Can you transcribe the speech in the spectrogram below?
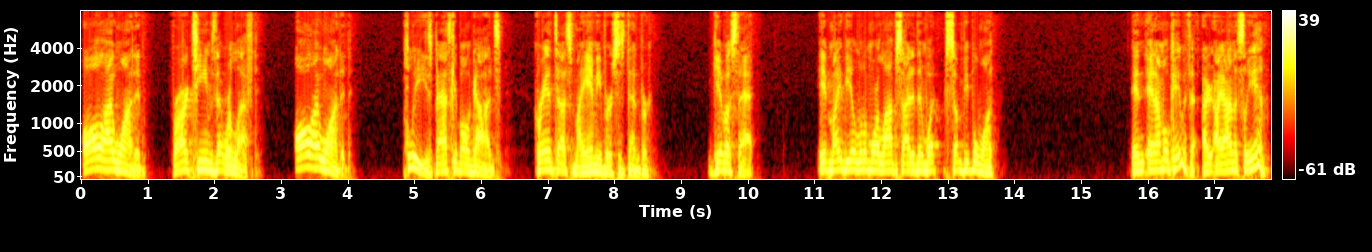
all I wanted for our teams that were left, all I wanted, please, basketball gods, grant us Miami versus Denver. Give us that. It might be a little more lopsided than what some people want. And, and I'm okay with that. I, I honestly am.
